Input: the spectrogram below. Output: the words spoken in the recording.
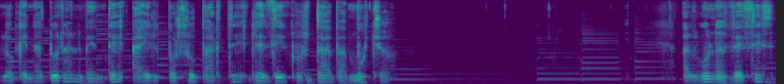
lo que naturalmente a él por su parte le disgustaba mucho. Algunas veces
